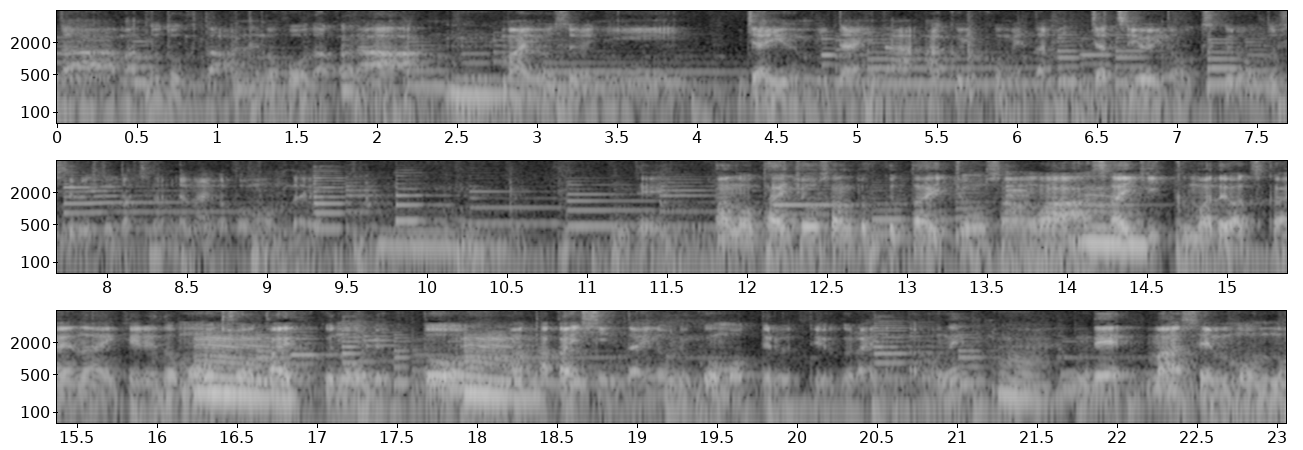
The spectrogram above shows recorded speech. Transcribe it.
たマッドドクター姉の方だから、ん。まあ要するにジャユンみたいな悪意込めためっちゃ強いのを作ろうとしてる人たちなんじゃないかと思うんだよ。であの隊長さんと副隊長さんは、うん。サイキックまでは使えないけれども、うん。超回復能力と、うん。まあ、高い身体能力を持ってるっていうぐらいなんだろうね。うん。でまあ専門の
